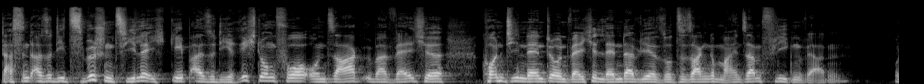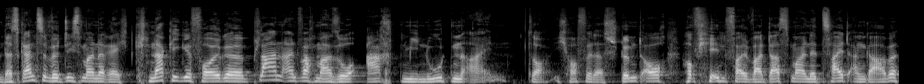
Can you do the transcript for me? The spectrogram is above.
Das sind also die Zwischenziele. Ich gebe also die Richtung vor und sage, über welche Kontinente und welche Länder wir sozusagen gemeinsam fliegen werden. Und das Ganze wird diesmal eine recht knackige Folge. Plan einfach mal so acht Minuten ein. So, ich hoffe, das stimmt auch. Auf jeden Fall war das mal eine Zeitangabe.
